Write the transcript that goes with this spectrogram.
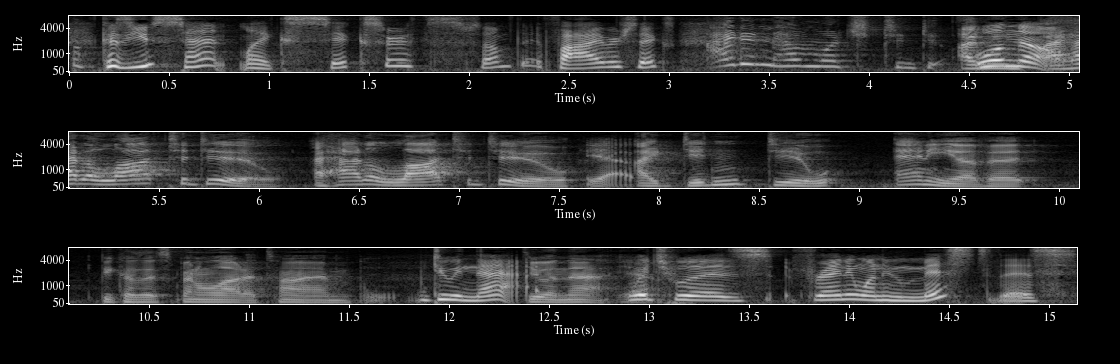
because you sent like six or something five or six I didn't have much to do. I Well, mean, no. I had a lot to do. I had a lot to do. Yeah. I didn't do any of it because I spent a lot of time doing that doing that. yeah. which was for anyone who missed this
